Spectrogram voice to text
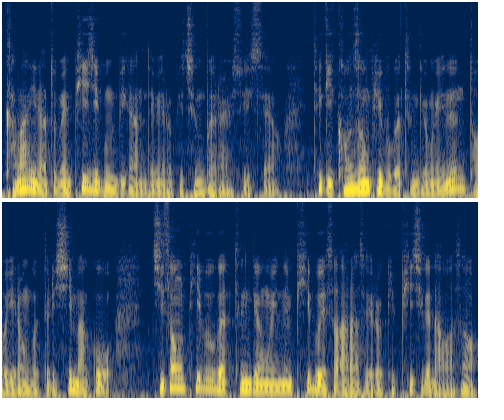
가만히 놔두면 피지 분비가 안 되면 이렇게 증발을 할수 있어요. 특히 건성 피부 같은 경우에는 더 이런 것들이 심하고 지성 피부 같은 경우에는 피부에서 알아서 이렇게 피지가 나와서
